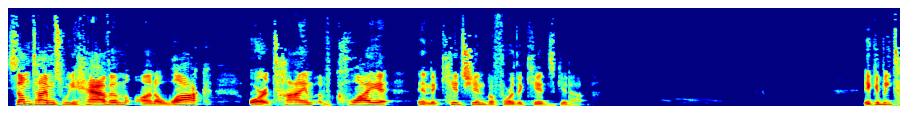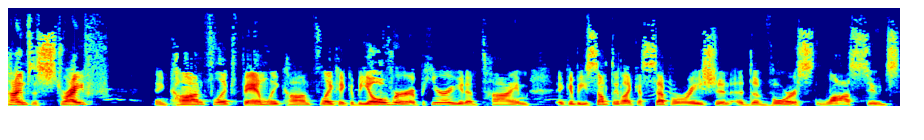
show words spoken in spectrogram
Sometimes we have them on a walk or a time of quiet in the kitchen before the kids get up. It could be times of strife and conflict, family conflict. It could be over a period of time. It could be something like a separation, a divorce, lawsuits,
